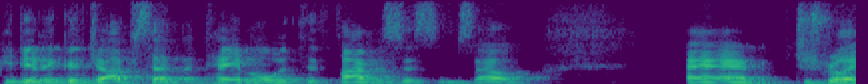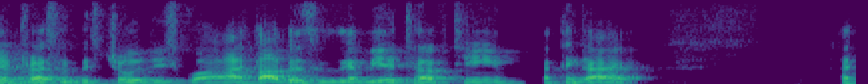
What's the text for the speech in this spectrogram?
He did a good job setting the table with his five assists himself and just really impressed with this trilogy squad. I thought this was going to be a tough team. I think I, I,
